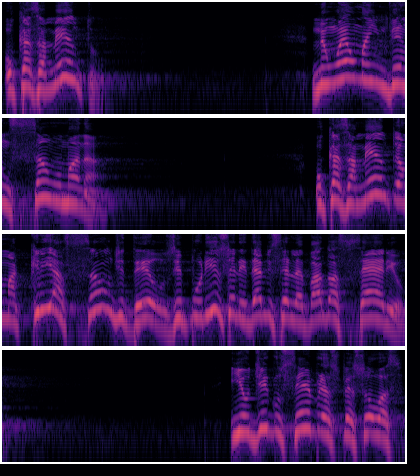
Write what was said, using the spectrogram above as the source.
O casamento não é uma invenção humana. O casamento é uma criação de Deus e por isso ele deve ser levado a sério. E eu digo sempre às pessoas:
